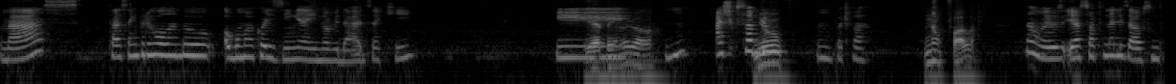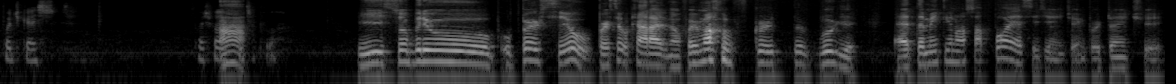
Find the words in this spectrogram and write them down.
Mas tá sempre rolando alguma coisinha e novidades aqui. E, E é bem legal. Acho que sobre E o. o. Hum, pode falar. Não, fala. Não, eu ia só finalizar o assunto do podcast. Pode falar Ah. o que você tinha falado. E sobre o, o Perseu, Perseu, caralho, não foi mal, bug. É, também tem o nosso Apoia-se, gente. É importante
